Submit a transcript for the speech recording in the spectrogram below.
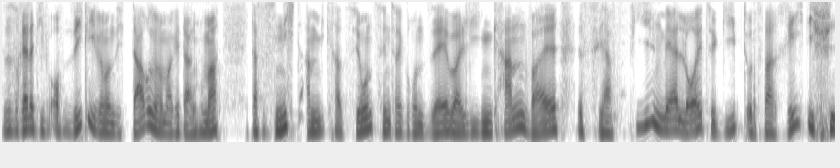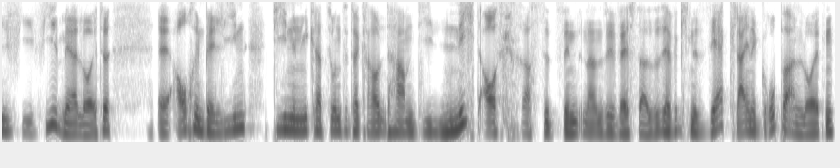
es ist relativ offensichtlich, wenn man sich darüber mal Gedanken macht, dass es nicht am Migrationshintergrund selber liegen kann, weil es ja viel mehr Leute Leute gibt, und zwar richtig viel, viel, viel mehr Leute, äh, auch in Berlin, die einen Migrationshintergrund haben, die nicht ausgerastet sind in einem Silvester. Also es ist ja wirklich eine sehr kleine Gruppe an Leuten,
